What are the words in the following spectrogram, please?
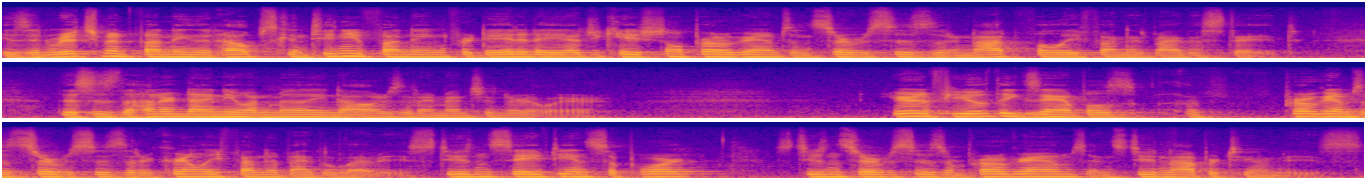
is enrichment funding that helps continue funding for day-to-day educational programs and services that are not fully funded by the state. This is the $191 million that I mentioned earlier. Here are a few of the examples of programs and services that are currently funded by the levy. Student safety and support, student services and programs, and student opportunities.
